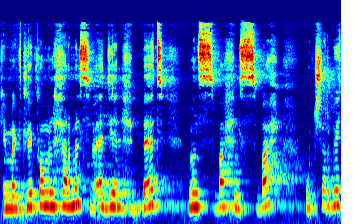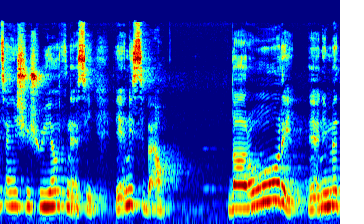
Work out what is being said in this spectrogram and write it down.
كما قلت لكم الحرمل سبعه ديال الحبات من الصباح للصباح وتشربي ثاني شي شوية وتنعسي يعني سبعة. ضروري. يعني ما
